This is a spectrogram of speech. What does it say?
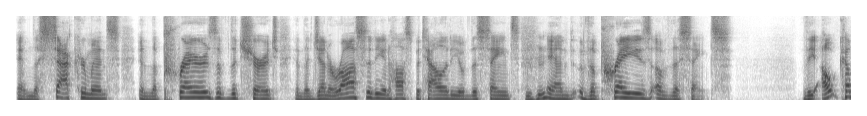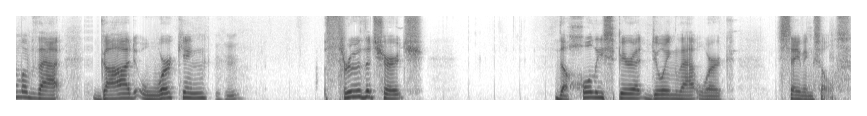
and the sacraments and the prayers of the church and the generosity and hospitality of the saints mm-hmm. and the praise of the saints. The outcome of that, God working through the church the Holy Spirit doing that work, saving souls.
